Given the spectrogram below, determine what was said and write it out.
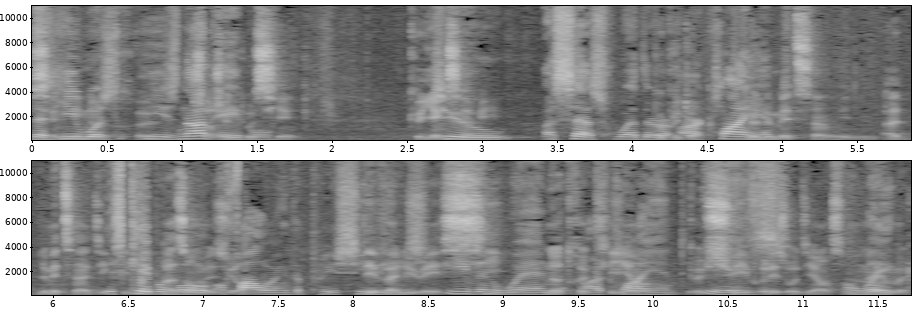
that he, was, he is not able to assess whether our client médecin, il, médecin dit, is capable of following the proceedings, even si when our client is awake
